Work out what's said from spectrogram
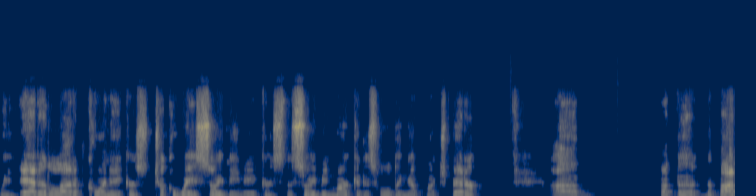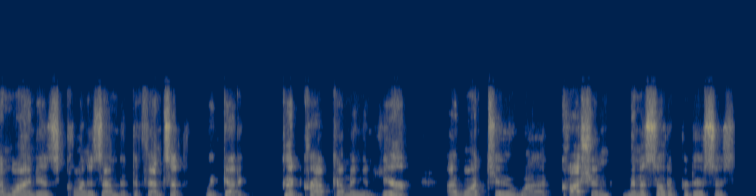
We added a lot of corn acres, took away soybean acres. The soybean market is holding up much better. Um, but the, the bottom line is corn is on the defensive. We've got a good crop coming. And here I want to uh, caution Minnesota producers.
